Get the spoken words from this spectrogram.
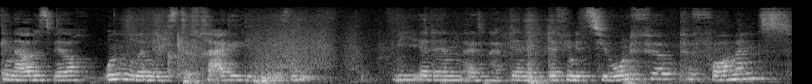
Genau, das wäre auch unsere nächste Frage gewesen. Wie ihr denn, also habt ihr eine Definition für Performance,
